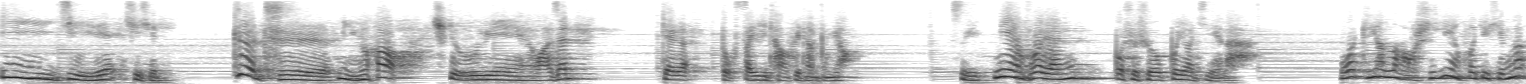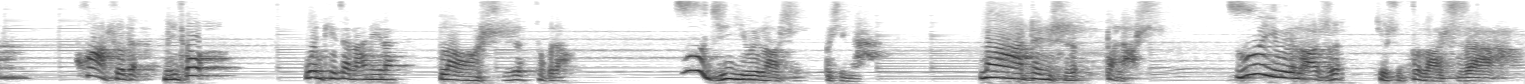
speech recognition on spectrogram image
以解其心，这持名号，求愿往生，这个都非常非常重要。所以念佛人不是说不要解了，我只要老实念佛就行了。话说的没错，问题在哪里呢？老实做不到，自己以为老实不行啊，那真是不老实。自以为老实就是不老实啊！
